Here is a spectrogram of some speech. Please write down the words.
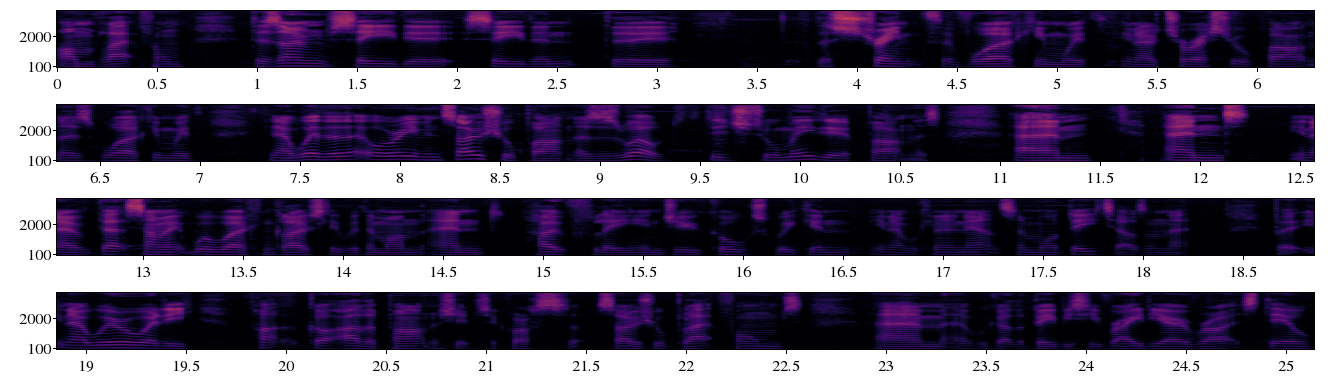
on platform. DAZN see the see the the the strength of working with you know terrestrial partners, working with you know whether or even social partners as well, digital media partners, um, and you know that's something we're working closely with them on, and hopefully in due course we can you know we can announce some more details on that. But you know we're already got other partnerships across social platforms. Um, we've got the BBC Radio rights deal,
